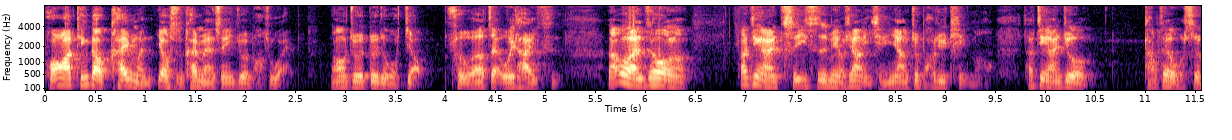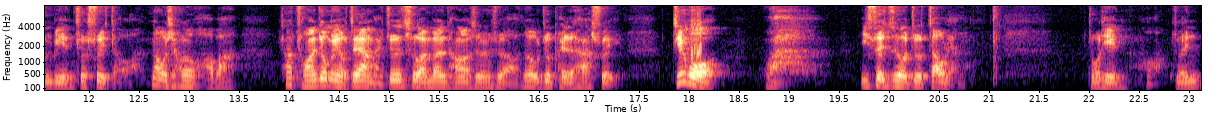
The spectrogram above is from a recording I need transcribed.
花花听到开门钥匙开门的声音就会跑出来，然后就会对着我叫，所以我要再喂它一次。那喂完之后呢，它竟然吃一次没有像以前一样就跑去舔毛，它竟然就躺在我身边就睡着了。那我想说，好吧，它从来就没有这样哎，就是吃完饭躺在我身边睡了，那我就陪着它睡。结果哇，一睡之后就着凉。昨天哦，昨天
